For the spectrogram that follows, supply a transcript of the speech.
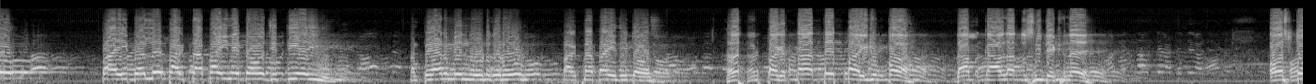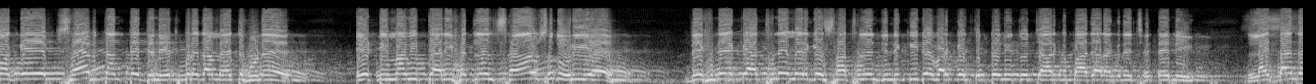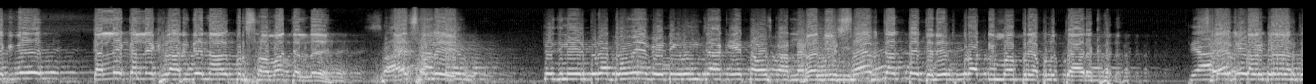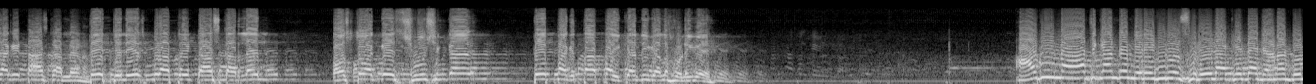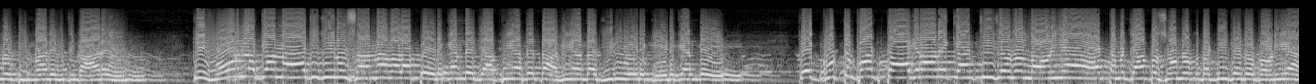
ਭਾਈ ਬੱਲੇ ਭਗਤਾ ਭਾਈ ਨੇ ਟੌਸ ਜਿੱਤੀ ਹੈ ਜੀ। ਅੰਪਾਇਰ ਮੇ ਨੋਟ ਕਰੋ ਭਗਤਾ ਭਾਈ ਦੀ ਟੌਸ। ਹਾਂ ਭਗਤਾ ਤੇ ਭਾਈ ਰੂਪਾ ਦਾ ਮੁਕਾਬਲਾ ਤੁਸੀਂ ਦੇਖਣਾ ਹੈ। ਉਸ ਤੋਂ ਅੱਗੇ ਸਹਿਬਚੰਦ ਤੇ ਜਨੇਤਪੁਰੇ ਦਾ ਮੈਚ ਹੋਣਾ ਹੈ। ਇਹ ਟੀਮਾਂ ਵੀ ਤਿਆਰੀ ਲੈਣ ਸਾਮ ਸੁਧੂਰੀ ਹੈ। ਦੇਖਦੇ ਆ ਕਿ ਹੱਥ ਨੇ ਮੇਰੇ ਕੇ ਸਾਥ ਨੇ ਜ਼ਿੰਦਗੀ ਦੇ ਵਰਕੇ ਚਿੱਟੇ ਨਹੀਂ ਤੂੰ ਚਾਰ ਕਪਾਜਾ ਰੰਗ ਦੇ ਛਿੱਟੇ ਨਹੀਂ। ਲਾਈਟਾਂ ਜਗਗੇ ਕੱਲੇ ਕੱਲੇ ਖਿਡਾਰੀ ਦੇ ਨਾਲ ਪਰਸਾਵਾ ਚੱਲਣਾ ਹੈ। ਇਸ ਸਮੇਂ ਤੇ ਜਨੇਰਪੁਰਾ ਦੋਵੇਂ ਵੇਟਿੰਗ ਰੂਮ ਜਾ ਕੇ ਟੌਸ ਕਰ ਲੈਣ ਹਾਂਜੀ ਸਹਿਬਚੰਦ ਤੇ ਜਨੇਤਪੁਰਾ ਟੀਮਾਂ ਆਪਣੇ ਆਪ ਨੂੰ ਤਿਆਰ ਰੱਖਣ। ਤਿਆਰ ਹੋ ਕੇ ਵੇਟਿੰਗ ਰੂਮ ਜਾ ਕੇ ਟਾਸ ਕਰ ਲੈਣ। ਤੇ ਜਨੇਸ਼ਪੁਰ ਆਪਣੀ ਟਾਸ ਕਰ ਲੈਣ। ਉਸ ਤੋਂ ਅੱਗੇ ਸ਼ੂਸ਼ਕ ਤੇ ਭਗਤਾ ਭਾਈਕਾਂ ਦੀ ਗੱਲ ਹੋਣੀ ਹੈ ਆ ਮੈਚ ਕਹਿੰਦੇ ਮੇਰੇ ਵੀਰੋ ਸਿਰੇ ਦਾ ਖੇਡਿਆ ਜਾਣਾ ਦੋਨੋਂ ਟੀਮਾਂ ਦੇ ਵਿਚਕਾਰ ਕਿ ਹੋਣ ਲੱਗਾ ਮੈਚ ਜਿਹਨੂੰ ਸਾਨਾ ਵਾਲਾ ਭੇੜ ਕਹਿੰਦੇ, ਜਾਪੀਆਂ ਤੇ ਧਾਵੀਆਂ ਦਾ ਜਿਹਨੂੰ ਏਡ ਗੇੜ ਕਹਿੰਦੇ। ਤੇ ਗੁੱਟ ਫੱਟ ਟਾਗਰਾਂ ਨੇ ਕੈਂਚੀ ਜਦੋਂ ਲਾਉਣੀ ਲਾਉਣੀਆਂ ਐਟਮ ਜੰਪ ਸੋਨੂੰ ਕਬੱਡੀ ਜਦੋਂ ਪਾਉਣੀ ਆ।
